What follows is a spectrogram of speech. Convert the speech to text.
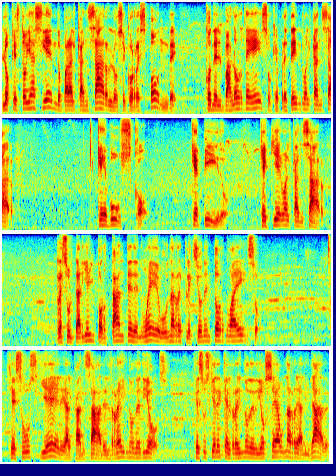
Lo que estoy haciendo para alcanzarlo se corresponde con el valor de eso que pretendo alcanzar. ¿Qué busco? ¿Qué pido? ¿Qué quiero alcanzar? Resultaría importante de nuevo una reflexión en torno a eso. Jesús quiere alcanzar el reino de Dios. Jesús quiere que el reino de Dios sea una realidad.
